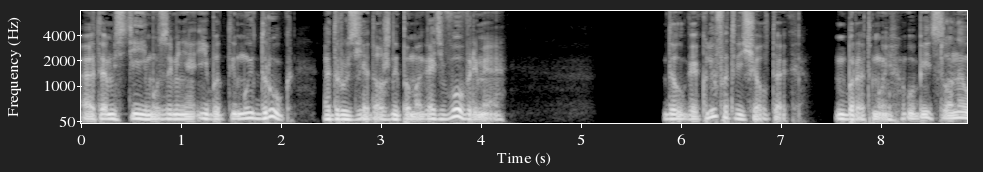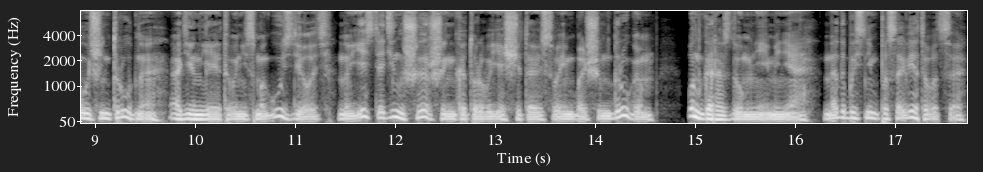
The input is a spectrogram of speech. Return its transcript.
Отомсти ему за меня, ибо ты мой друг, а друзья должны помогать вовремя». Долгоклюв отвечал так. «Брат мой, убить слона очень трудно, один я этого не смогу сделать, но есть один шершень, которого я считаю своим большим другом, он гораздо умнее меня, надо бы с ним посоветоваться.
